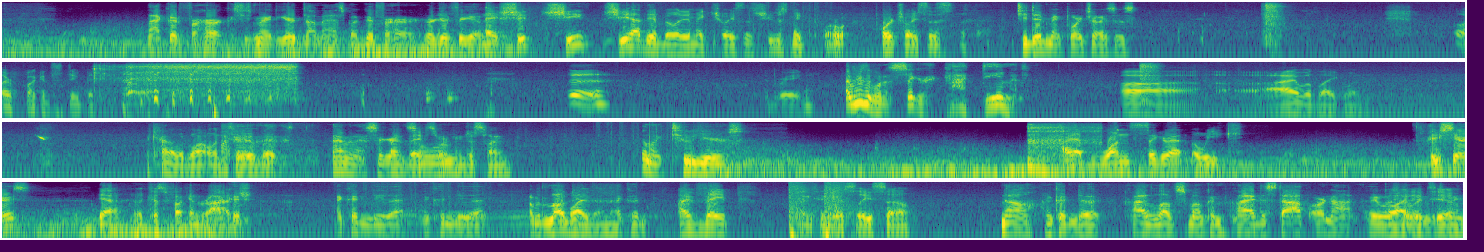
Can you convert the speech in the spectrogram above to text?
Not good for her because she's married to your dumbass, but good for her or good for you. Hey, she she she had the ability to make choices. She just made poor poor choices. She did make poor choices. Well, they're fucking stupid. uh, the brain. I really want a cigarette. God damn it. Uh, I would like one. I kind of would want one too, but I haven't had a cigarette in so vape's long. working just fine. It's been like two years. I have one cigarette a week. Are you serious? Yeah, because fucking I, could, I couldn't do that. I couldn't do that. I would love to Why- that. I couldn't. I vape continuously, so No, I couldn't do it. I love smoking. I had to stop or not. It was Oh, I did in too.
